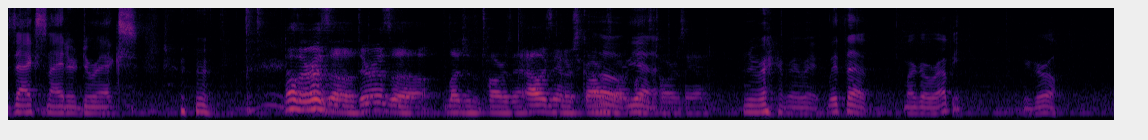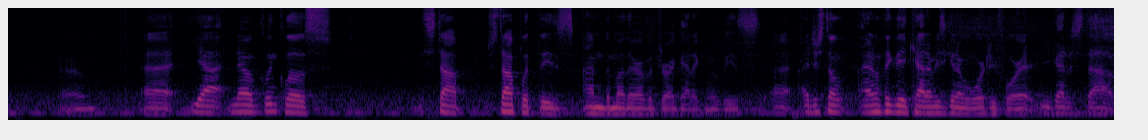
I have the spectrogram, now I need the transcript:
Zack Snyder directs. no. There is a there is a Legend of Tarzan. Alexander Skarsgård Oh, plays yeah. Tarzan. right, right, right. With uh, Margot Robbie, your girl. Um, uh, yeah, no, Glenn Close, stop, stop with these "I'm the mother of a drug addict" movies. Uh, I just don't. I don't think the Academy's gonna award you for it. You gotta stop.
